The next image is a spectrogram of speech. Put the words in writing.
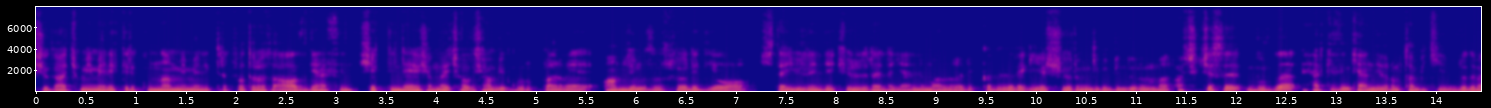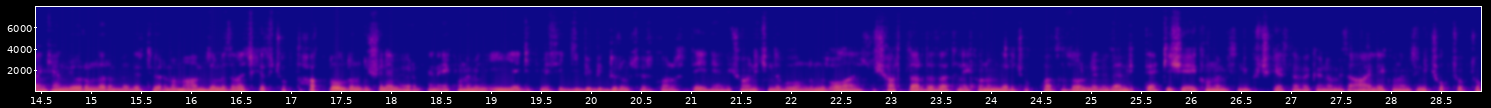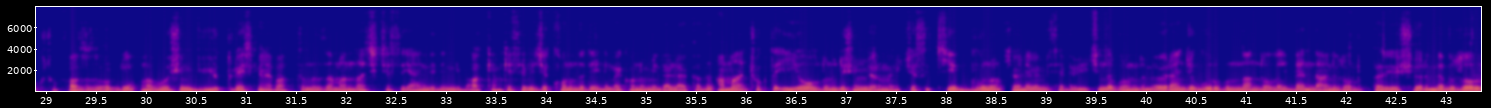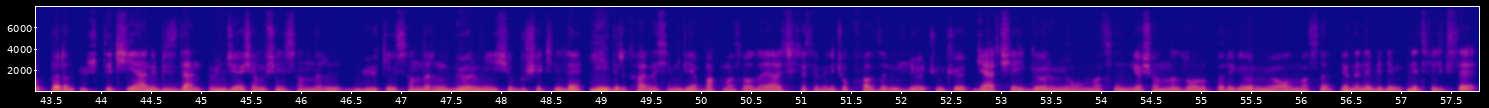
ışık açmayayım, elektrik kullanmayayım, elektrik faturası az gelsin şeklinde yaşamaya çalışan bir grup var ve amcamızın söylediği o işte 150-200 lirayla yerli mallara dikkat ederek yaşıyorum gibi bir durum var. Açıkçası burada herkesin kendi yorum tabii ki. Burada da ben kendi yorumlarımı belirtiyorum ama amcamızın açıkçası çok da haklı olduğunu düşünemiyorum. Yani ekonominin iyiye gitmesi gibi bir durum söz konusu değil. Yani şu an içinde bulunduğumuz olağanüstü şartlar da zaten ekonomileri çok fazla zorluyor. Özellikle kişi ekonomisini, küçük esnaf ekonomisi, aile ekonomisini çok çok çok çok fazla zorluyor. Ama bu işin büyük resmine baktığımız zaman da açıkçası yani dediğim gibi ahkam kesebilecek konumda değilim ekonomiyle alakalı. Ama çok da iyi olduğunu düşünmüyorum açıkçası ki bunu söylememin sebebi içinde bulunduğum öğrenci grubundan dolayı ben de aynı zorlukları yaşıyorum ve bu zorlukların üstteki yani bizden önce yaşamış insanların, büyük insanların görmeyişi bu şekilde iyidir kardeşim diye bakması olayı açıkçası beni çok fazla üzüyor. Çünkü gerçeği görmüyor olması, yaşanılan zorlukları görmüyor olması ya da ne bileyim Netflix'e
